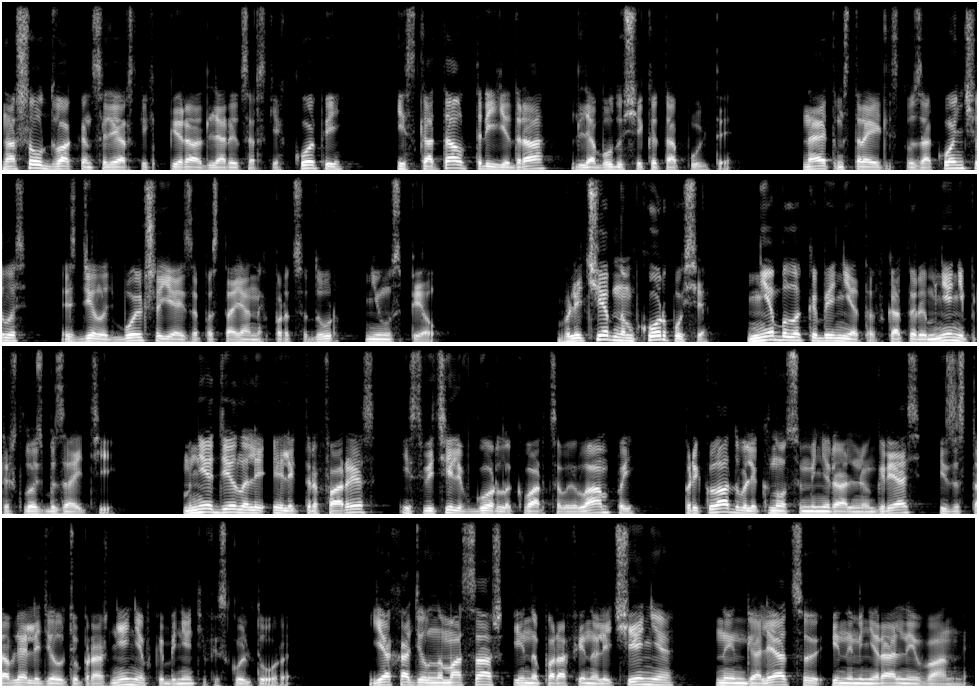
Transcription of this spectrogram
нашел два канцелярских пера для рыцарских копий и скатал три ядра для будущей катапульты. На этом строительство закончилось, сделать больше я из-за постоянных процедур не успел. В лечебном корпусе не было кабинета, в который мне не пришлось бы зайти. Мне делали электрофорез и светили в горло кварцевой лампой, прикладывали к носу минеральную грязь и заставляли делать упражнения в кабинете физкультуры. Я ходил на массаж и на парафинолечение, на ингаляцию и на минеральные ванны.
